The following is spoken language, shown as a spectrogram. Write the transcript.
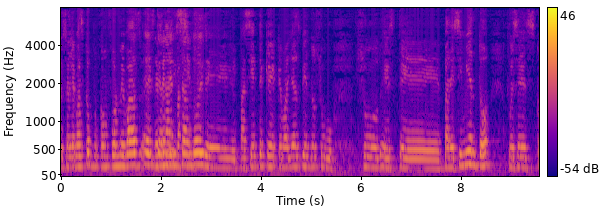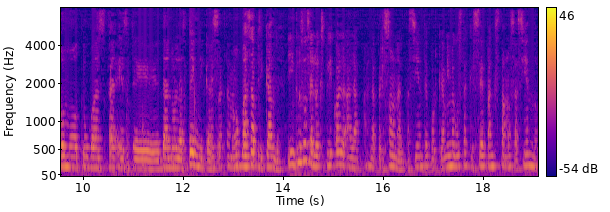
o sea, le vas conforme vas este, analizando y del paciente que, que vayas viendo su, su este padecimiento, pues es como tú vas este, dando las técnicas, Exactamente. vas aplicando. Incluso se lo explico a la, a, la, persona, al paciente, porque a mí me gusta que sepan qué estamos haciendo,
